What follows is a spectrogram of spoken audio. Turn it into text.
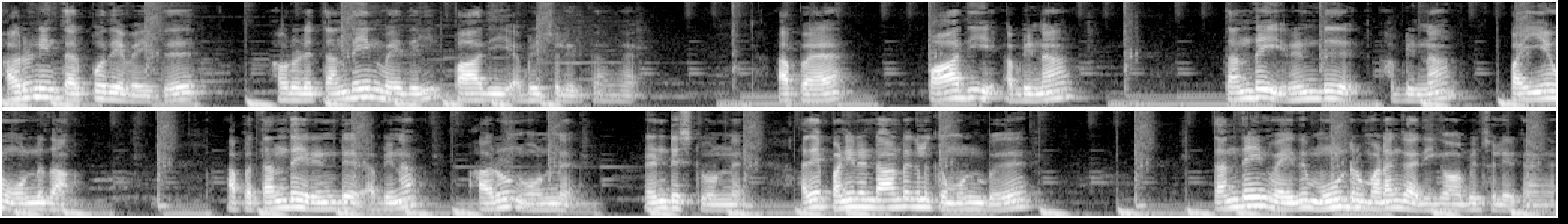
அருணின் தற்போதைய வயது அவருடைய தந்தையின் வயதில் பாதி அப்படின்னு சொல்லியிருக்காங்க அப்போ பாதி அப்படின்னா தந்தை ரெண்டு அப்படின்னா பையன் ஒன்று தான். அப்போ தந்தை ரெண்டு அப்படின்னா அருண் ஒன்று ரெண்டு இஸ்டு ஒன்று அதே பன்னிரெண்டு ஆண்டுகளுக்கு முன்பு தந்தையின் வயது மூன்று மடங்கு அதிகம் அப்படின்னு சொல்லியிருக்காங்க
